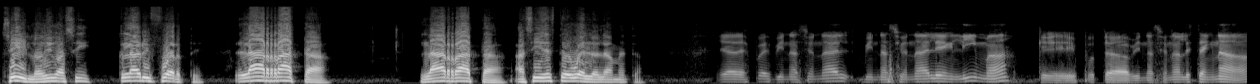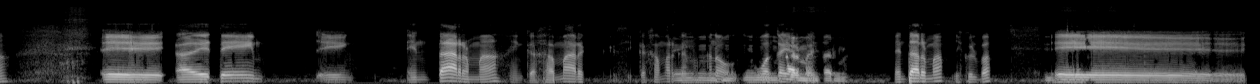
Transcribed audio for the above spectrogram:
Sí, lo digo así, claro y fuerte. La rata. La rata. Así de este vuelo le va a meter. Ya después Binacional, Binacional en Lima, que puta, Binacional está en nada. Eh, ADT en, en, en Tarma, en Cajamarca, sí, Cajamarca, ¿no? Ah, no, En- Tarma, pues. en Tarma. En Tarma, disculpa. Eh,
